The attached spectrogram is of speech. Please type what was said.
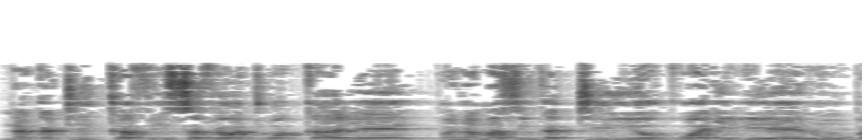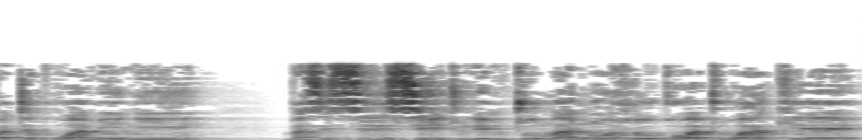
Na katika visa vya watu wa kale pana mazingatio kwa ajili yenu mpate kuamini Basi sisi tulimtuma Nuhu kwa watu wake,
